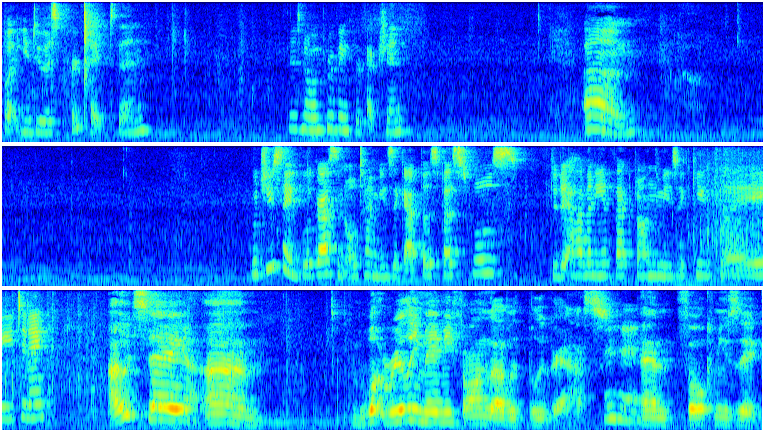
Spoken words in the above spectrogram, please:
what you do is perfect, then there's no improving perfection. Um, would you say bluegrass and old time music at those festivals? Did it have any effect on the music you play today? I would say um, what really made me fall in love with bluegrass Mm-hmm. and folk music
